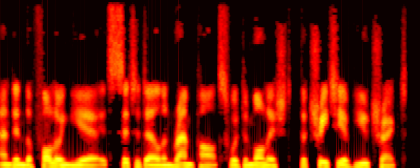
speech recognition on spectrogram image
and in the following year its citadel and ramparts were demolished. The Treaty of Utrecht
